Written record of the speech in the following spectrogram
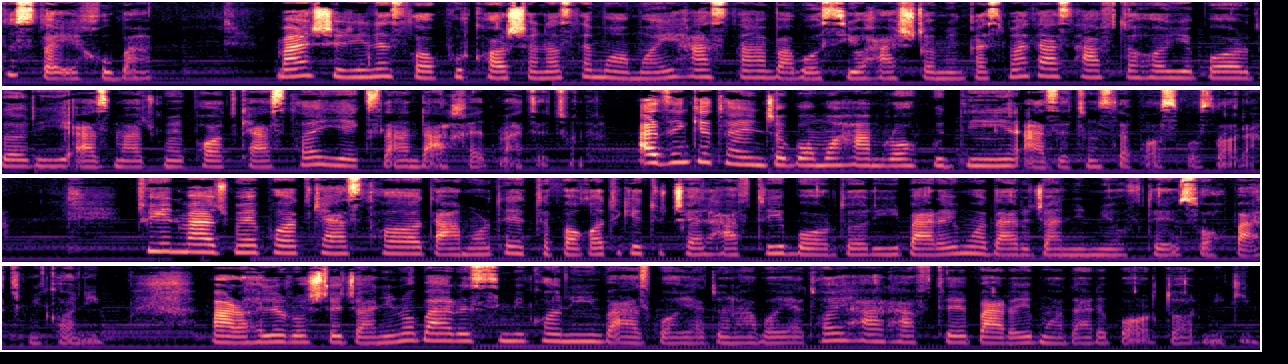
دوستای خوبم. من شیرین ساپور کارشناس مامایی هستم و با سی و هشتمین قسمت از هفته های بارداری از مجموعه پادکست های یک زن در خدمتتونم. از اینکه تا اینجا با ما همراه بودین ازتون سپاس گذارم توی این مجموعه پادکست ها در مورد اتفاقاتی که تو چل هفته بارداری برای مادر و جنین میفته صحبت می‌کنیم. مراحل رشد جنین رو بررسی می‌کنیم و از باید و نباید های هر هفته برای مادر باردار میگیم.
